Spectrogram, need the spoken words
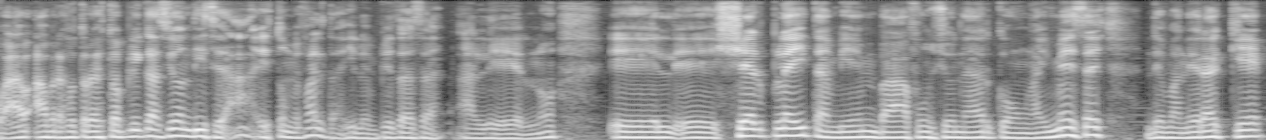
abras otra vez tu aplicación dice, ah, esto me falta y lo empiezas a, leer, ¿no? El eh, SharePlay también va a funcionar con iMessage de manera que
